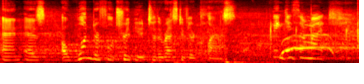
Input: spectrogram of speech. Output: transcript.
and as a wonderful tribute to the rest of your class. Thank you so much.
